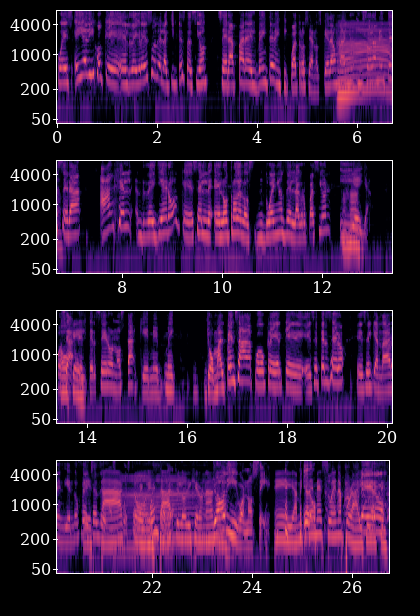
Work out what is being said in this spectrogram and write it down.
Pues ella dijo que el regreso de la quinta estación será para el 2024, o sea, nos queda un año Ah. y solamente será Ángel Reyero, que es el, el otro de los dueños de la agrupación, y Ajá. ella. O sea, el tercero no está, que me, me- yo mal pensada puedo creer que ese tercero es el que andaba vendiendo fechas de Exacto, supuesta reencuentro, ¿verdad? exacto. Y lo dijeron, ah, Yo no. digo, no sé. Ey, a mí pero- también me suena por ahí, Pero, fíjate.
